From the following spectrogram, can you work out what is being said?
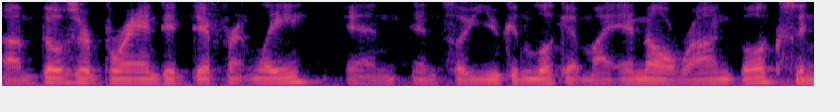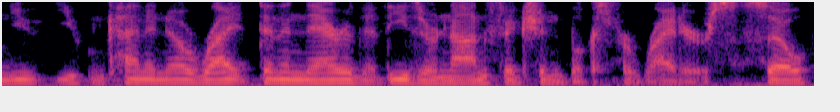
um, those are branded differently, and and so you can look at my ML Ronn books and you you can kind of know right then and there that these are nonfiction books for writers. So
